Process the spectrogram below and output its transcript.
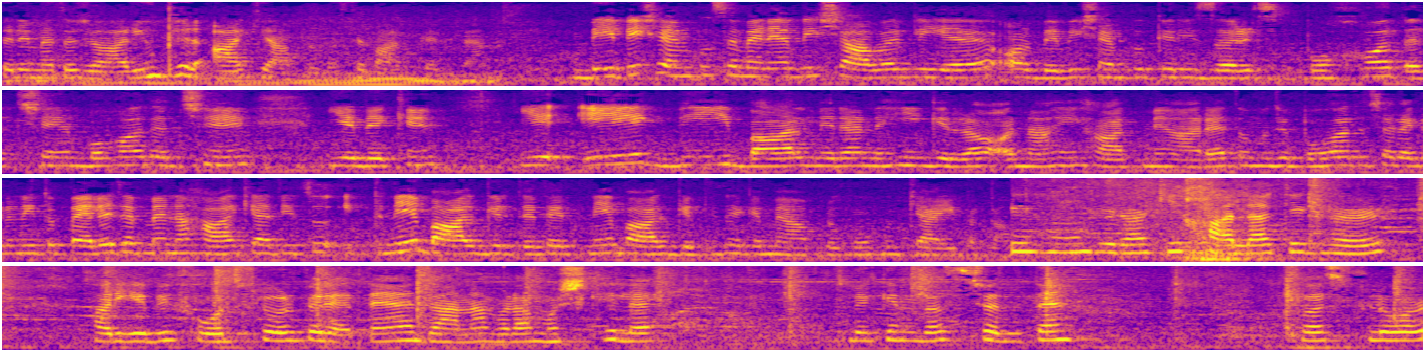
चलिए मैं तो जा रही हूँ, फिर आके आप लोगों से बात करते हैं। बेबी शैम्पू से मैंने अभी शावर लिया है और बेबी शैम्पू के रिजल्ट्स बहुत अच्छे हैं, बहुत अच्छे हैं। ये देखें, ये एक भी बाल मेरा नहीं गिर रहा और ना ही हाथ में आ रहा है तो मुझे बहुत अच्छा लग रहा नहीं तो पहले जब मैं नहा के आती तो इतने बाल गिरते थे, इतने बाल गिरते थे कि मैं आप लोगों को क्या ही बताऊँ। हूँ हिरा की खाला के घर और ये भी फोर्थ फ्लोर पे रहते हैं। जाना बड़ा मुश्किल है, लेकिन बस चलते हैं। First floor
